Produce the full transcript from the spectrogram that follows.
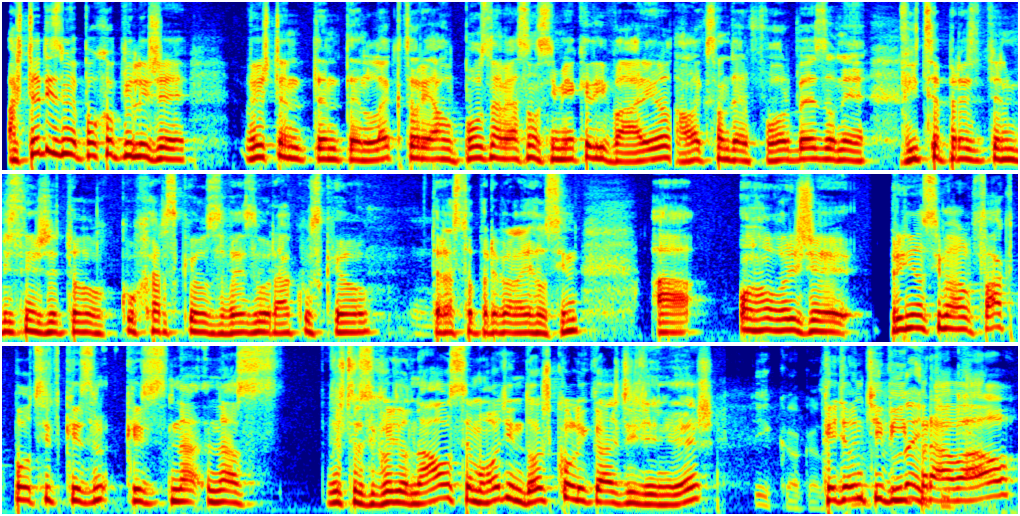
Až vtedy sme pochopili, že vieš, ten, ten, ten lektor, ja ho poznám, ja som s ním niekedy varil. Alexander Forbes, on je viceprezident, myslím, že toho kuchárskeho zväzu rakúskeho. Teraz to prebral jeho syn. A on hovorí, že pri ňom si mal fakt pocit, keď, keď na, nás, vieš, to si chodil na 8 hodín do školy každý deň, vieš. Keď on ti vyprával,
